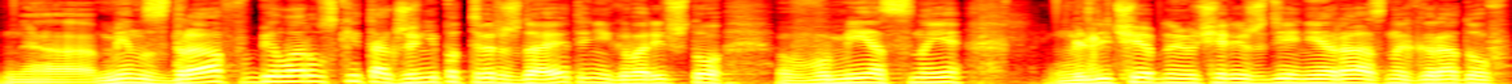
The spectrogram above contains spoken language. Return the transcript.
Э, Минздрав белорусский также не подтверждает и не говорит, что в местные лечебные учреждения разных городов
